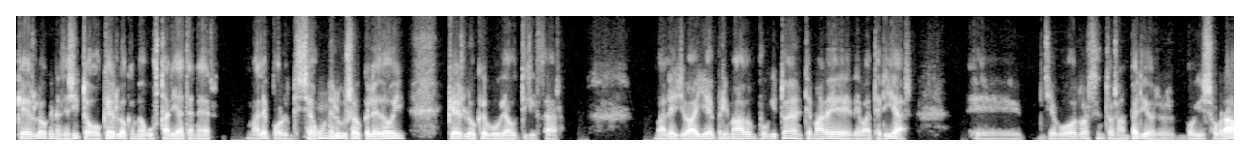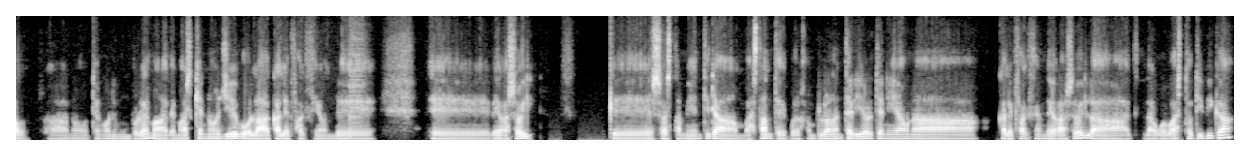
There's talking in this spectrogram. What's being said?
qué es lo que necesito o qué es lo que me gustaría tener, ¿vale? Por según Mm. el uso que le doy, qué es lo que voy a utilizar, ¿vale? Yo ahí he primado un poquito en el tema de, de baterías. Eh, llevo 200 amperios, voy sobrado, o sea, no tengo ningún problema. Además que no llevo la calefacción de, eh, de gasoil que esas también tiran bastante. Por ejemplo, la anterior tenía una calefacción de gasoil, la, la Webasto típica,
